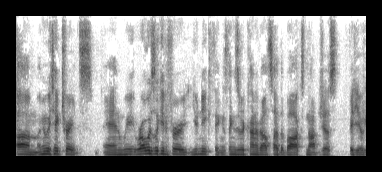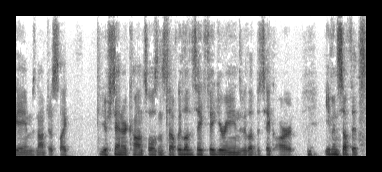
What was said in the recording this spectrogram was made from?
um, I mean we take trades, and we, we're always looking for unique things, things that are kind of outside the box, not just video games, not just like your standard consoles and stuff. We love to take figurines, we love to take art, even stuff that's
